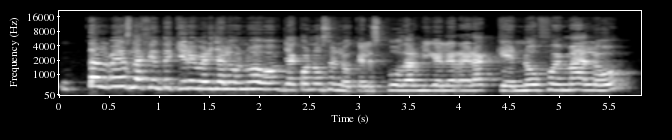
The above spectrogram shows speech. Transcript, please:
Tal vez la gente quiere ver ya algo nuevo, ya conocen lo que les pudo dar Miguel Herrera, que no fue malo,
